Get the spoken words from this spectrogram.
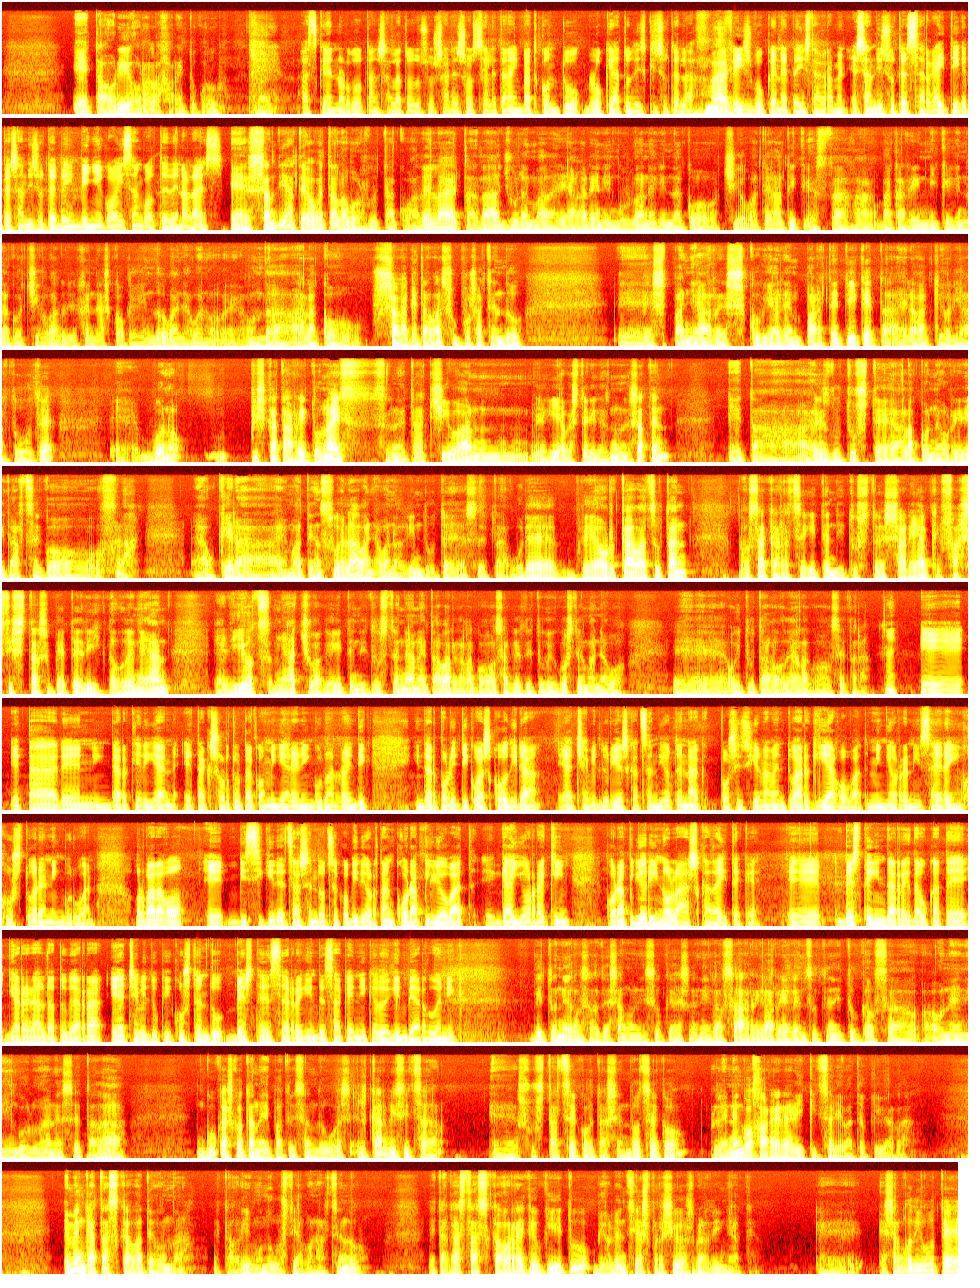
eta hori horrela jarraituko du. Bai azken orduotan salatu duzu sare sozialetan hainbat kontu blokeatu dizkizutela bai. Facebooken eta Instagramen. Esan dizute zergaitik eta esan dizute behin behinekoa izango te den ala ez? Esan diateo eta labordutakoa dela eta da Julen Madariagaren inguruan egindako txio bategatik, ez da bakarrik nik egindako txio bat, jende askok egin du, baina bueno, onda alako salaketa bat, suposatzen du e, Espainiar eskubiaren partetik eta erabaki hori hartu dute. E, bueno, pixkat harritu naiz, zen eta txiban egia besterik ez nuen esaten, eta ez dut uste alako neurririk hartzeko aukera ematen zuela, baina bueno, egin dute, ez? Eta gure gure aurka batzutan gauzak arretze egiten dituzte, sareak fascistas beterik daudenean, eriotz mehatxuak egiten dituztenean, eta bar, galako gauzak ez ditu ikusten, baina bo, e, oituta gaude alako gauzetara. E, etaren indarkerian, etak sortutako minaren inguruan oraindik indar politiko asko dira, EH Bilduri eskatzen diotenak, posizionamentu argiago bat, min horren izaera injustuaren inguruan. Hor badago, e, bizikidetza sendotzeko bide hortan korapilo bat, e, gai horrekin, korapilori nola aska daiteke? E, beste indarrek daukate jarrera aldatu beharra, EH Bilduk ikusten du beste ezer egin dezakenik edo egin behar duenik? Bitu ni gauza bat esango nizuk, ez? Ni gauza harrigarriak entzuten ditu gauza honen inguruan, ez? Eta da, guk askotan aipatu izan dugu, ez? Elkar bizitza e, sustatzeko eta sendotzeko, lehenengo jarrera erikitzaile bat euki behar da. Hemen gatazka bat egon da, eta hori mundu guztiak onartzen du. Eta gaztazka horrek euki ditu violentzia espresio ezberdinak. E, esango digute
